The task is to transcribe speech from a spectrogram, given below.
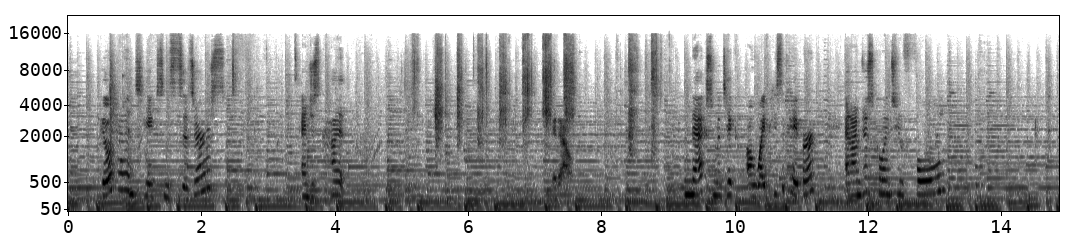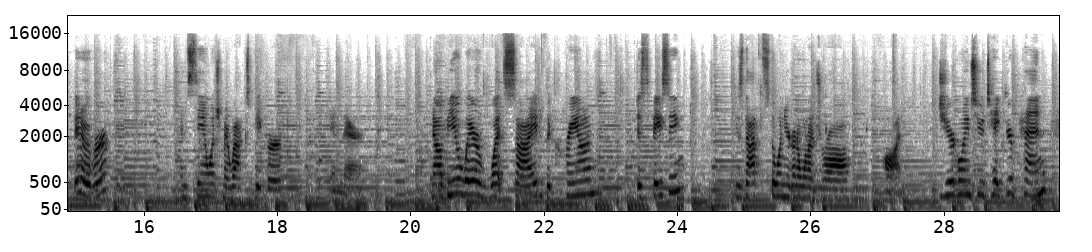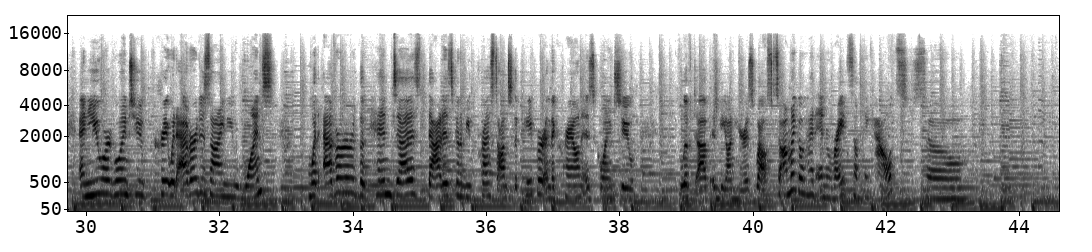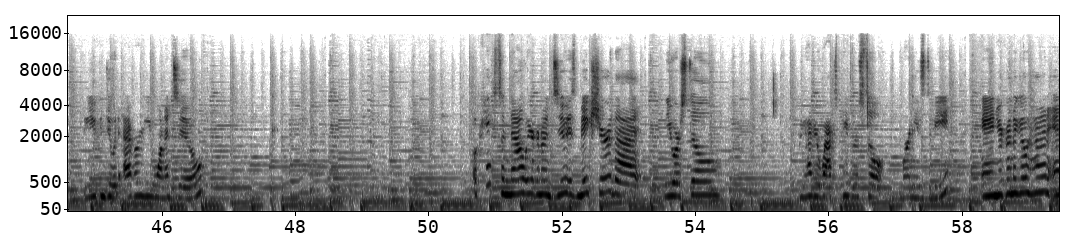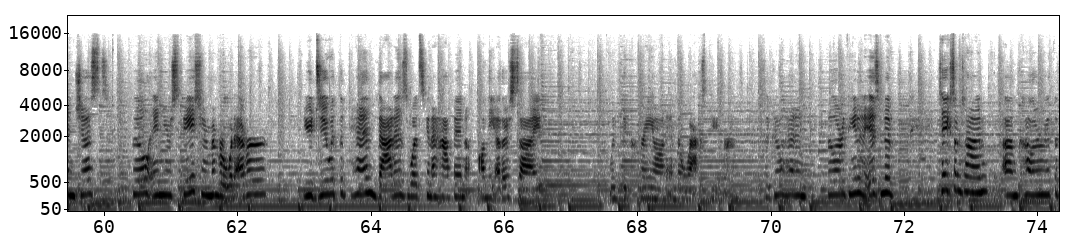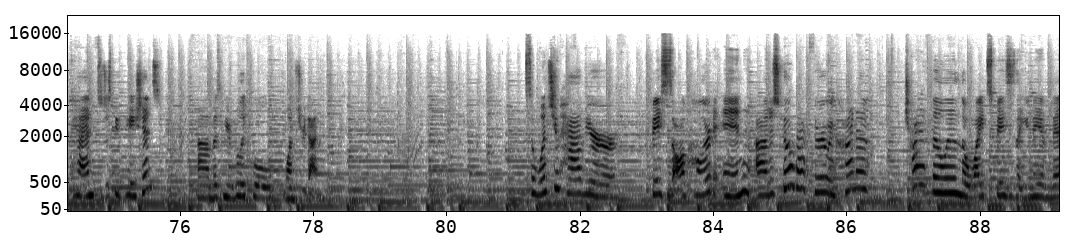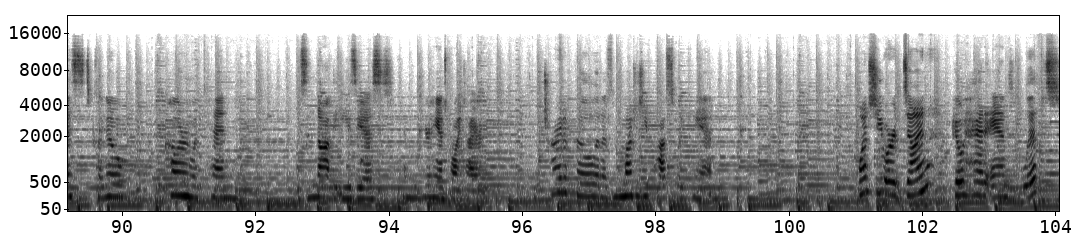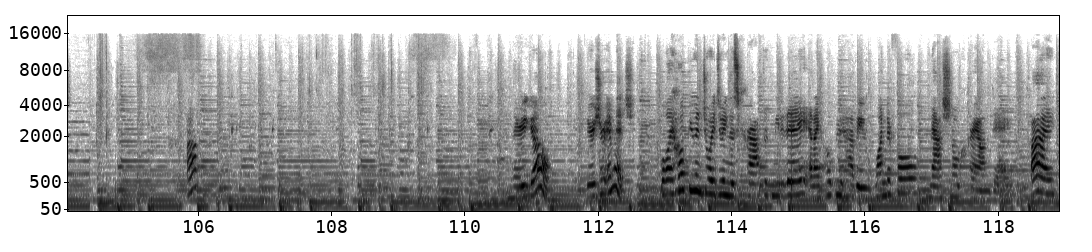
go ahead and take some scissors and just cut it out. Next, I'm gonna take a white piece of paper and I'm just going to fold it over and sandwich my wax paper in there. Now be aware of what side the crayon is facing because that's the one you're gonna to wanna to draw on. You're going to take your pen and you are going to create whatever design you want Whatever the pen does, that is gonna be pressed onto the paper and the crown is going to lift up and be on here as well. So I'm gonna go ahead and write something out. So you can do whatever you wanna do. Okay, so now what you're gonna do is make sure that you are still, you have your wax paper still where it needs to be. And you're gonna go ahead and just fill in your space. And Remember, whatever you do with the pen, that is what's gonna happen on the other side with the crayon and the wax paper. So go ahead and fill everything in. It is gonna take some time um, coloring with the pen, so just be patient. Um, but it's gonna be really cool once you're done. So once you have your faces all colored in, uh, just go back through and kind of try to fill in the white spaces that you may have missed. Cause I know coloring with pen is not the easiest, and your hand's probably tired. Try to fill it as much as you possibly can. Once you are done, go ahead and lift up. And there you go. There's your image. Well, I hope you enjoyed doing this craft with me today, and I hope you have a wonderful National Crayon Day. Bye!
